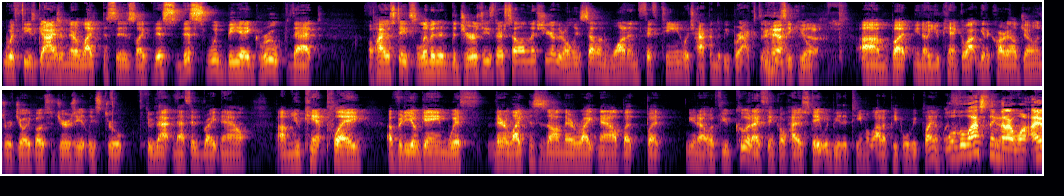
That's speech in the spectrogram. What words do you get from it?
with these guys and their likenesses like this this would be a group that Ohio State's limited the jerseys they're selling this year. They're only selling one in fifteen, which happened to be Braxton and Yeah. Ezekiel. Um, but you know, you can't go out and get a Cardale Jones or a Joey Bosa jersey at least through through that method right now. Um, you can't play a video game with their likenesses on there right now. But but you know, if you could, I think Ohio State would be the team a lot of people would be playing with. Well, the last thing that I want I,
